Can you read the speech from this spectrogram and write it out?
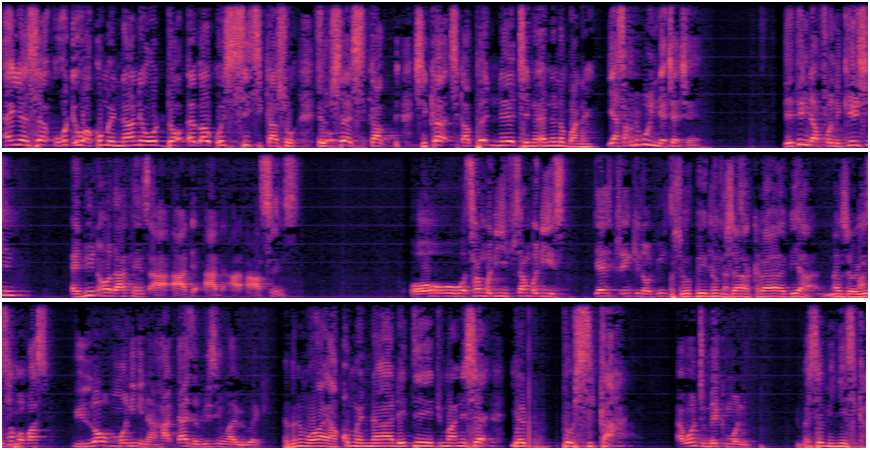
ɛnyɛ sɛ wode wakoma nyinaa ne wodɔ ɛbɛkɔ si sika so ɛfisɛ sika sika sika pɛ nyinaa akyi no ɛne no bɔne There are some people in the church, eh, they think that fornication and doing all that things are, are, are, are, are sins. Or somebody, if somebody is just drinking or doing sɛ obi nom saa kraa bi a na sɛ But some of us, we love money in our heart. That's the reason why we work. ɛbinom wɔ hɔ a yɛakoma nyinaa de di adwuma ne sɛ yɛdɔ sika I want to make money. mpɛ sɛ menyɛ sika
